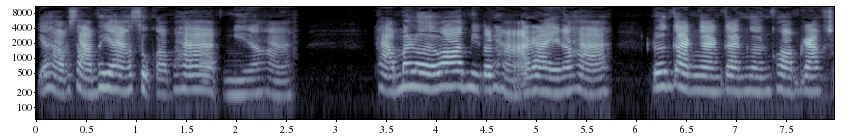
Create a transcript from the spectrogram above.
อย่าถามสามพยางสุขภาพงนี้นะคะ ถามมาเลยว่ามีปัญหาอะไรนะคะ เรื่องการงานการเงินความรักโช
